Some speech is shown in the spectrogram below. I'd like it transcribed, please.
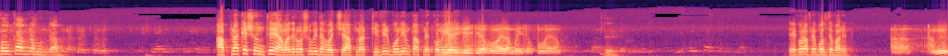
খৌকা আমরা শুনলাম আপনাকে শুনতে আমাদের অসুবিধা হচ্ছে আপনার টিভির ভলিউমটা আপনি কমিয়ে দিন। জি জি কমাইলাম ভাই কমাইলাম। এখন আপনি বলতে পারেন। আহ, আমি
